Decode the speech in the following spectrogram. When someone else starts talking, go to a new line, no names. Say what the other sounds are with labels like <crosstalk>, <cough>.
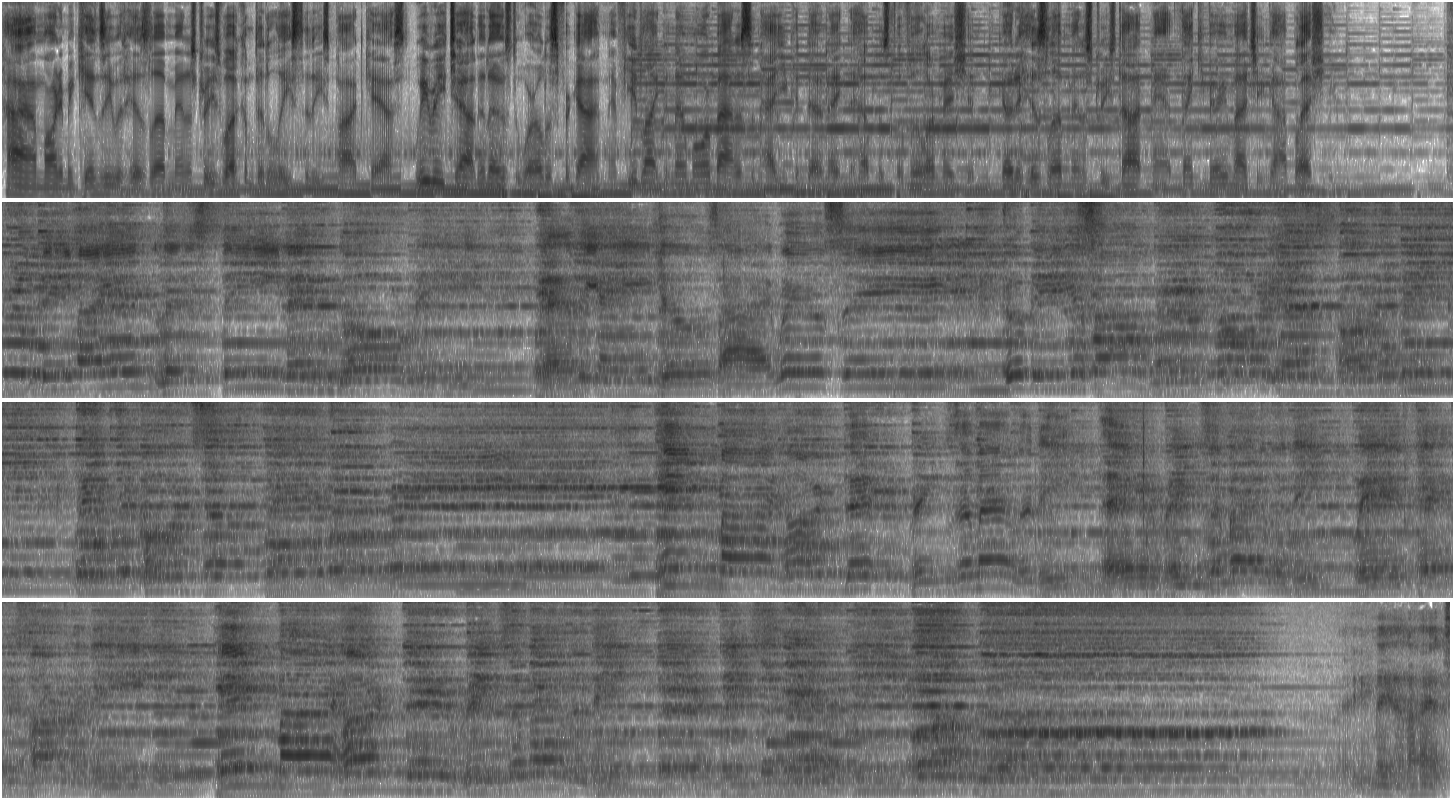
Hi, I'm Marty McKenzie with His Love Ministries. Welcome to the Least of These podcast. We reach out to those the world has forgotten. If you'd like to know more about us and how you can donate to help us fulfill our mission, go to hisloveministries.net. Thank you very much and God bless you.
